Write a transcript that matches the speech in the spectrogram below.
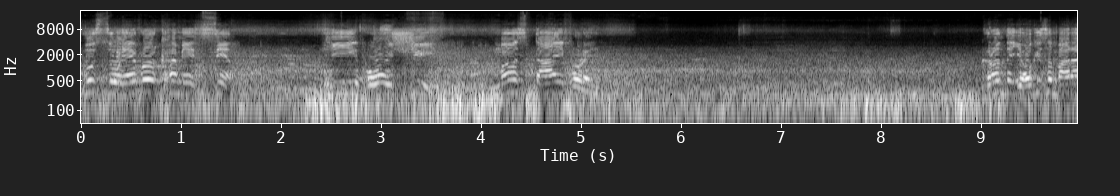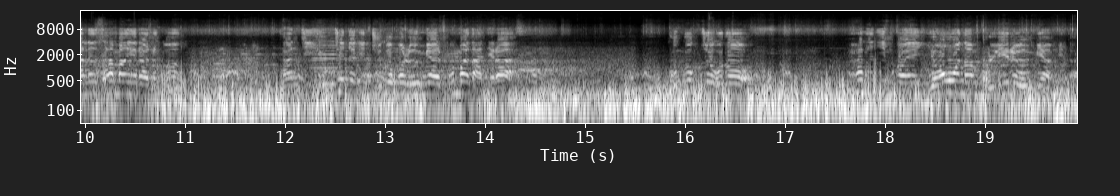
Whosoever commits sin, he or she must die for it. 그런데 여기서 말하는 사망이라는 건 단지 육체적인 죽음을 의미할 뿐만 아니라 궁극적으로 하나님과의 영원한 분리를 의미합니다.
